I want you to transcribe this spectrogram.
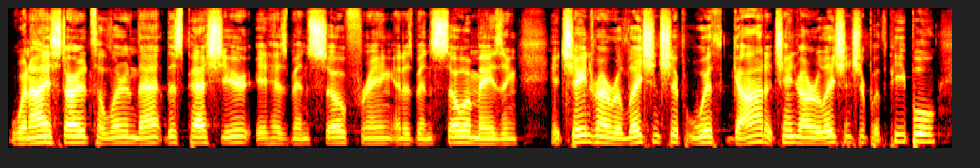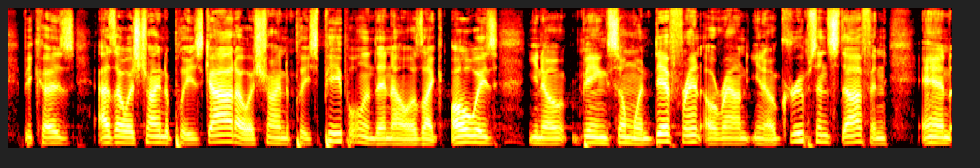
when I started to learn that this past year, it has been so freeing. It has been so amazing. It changed my relationship with God. It changed my relationship with people because as I was trying to please God, I was trying to please people. And then I was like always, you know, being someone different around, you know, groups and stuff. And, and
